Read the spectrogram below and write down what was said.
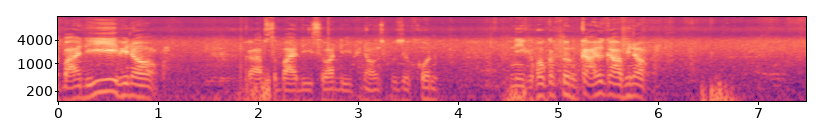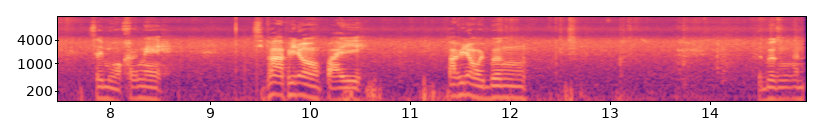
สบายดีพี่น้องกับสบายดีสวัสดีพี่น้องทุกคน นี่ก็พบกับต้นกล้าคือเก่าพี่น้องใส่หมวกข้างในสิพาพี่น้องไปพาพี่น้องไปเบิงไปเบิงอัน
